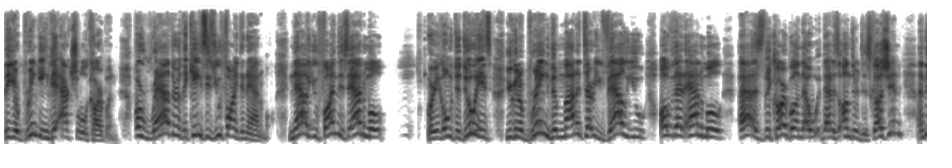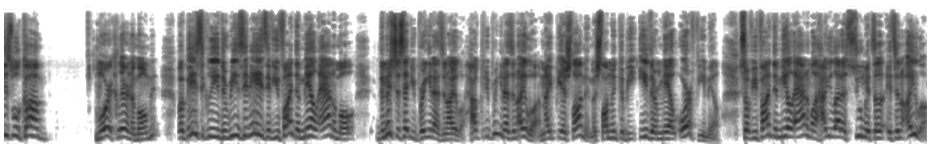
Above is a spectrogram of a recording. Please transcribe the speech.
that you're bringing the actual korban, but rather the case is you find an animal. Now you find this animal what you're going to do is you're going to bring the monetary value of that animal as the korban that, that is under discussion, and this will come more clear in a moment. But basically, the reason is if you find a male animal, the Mishnah said you bring it as an isla. How could you bring it as an isla? It might be a shlamim. A shlamim could be either male or female. So if you find a male animal, how you let assume it's a it's an isla?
